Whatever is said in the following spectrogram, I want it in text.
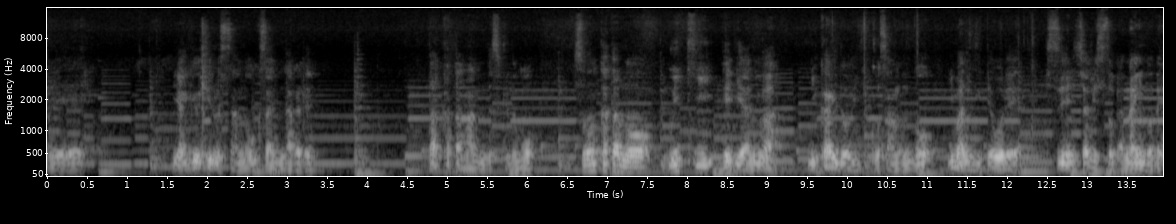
えー、柳生博さんの奥さんになられた方なんですけどもその方のウィキペディアには二階堂由紀子さんの「今に見ておれ」出演者リストがないので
